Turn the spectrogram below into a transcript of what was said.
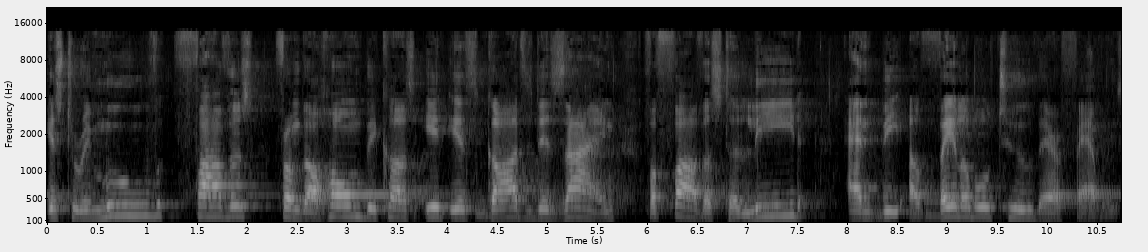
is to remove fathers from the home because it is God's design for fathers to lead and be available to their families,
